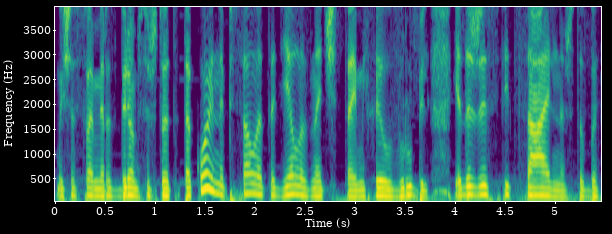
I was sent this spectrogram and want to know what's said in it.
Мы сейчас с вами разберемся, что это такое. Написал это дело, значит, э, Михаил Врубель. Я даже специально, чтобы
